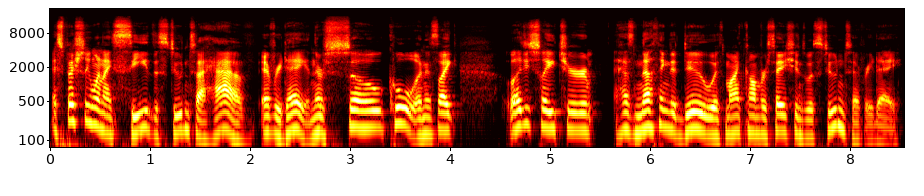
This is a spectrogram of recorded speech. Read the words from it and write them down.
especially when I see the students I have every day and they're so cool. And it's like legislature has nothing to do with my conversations with students every day.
